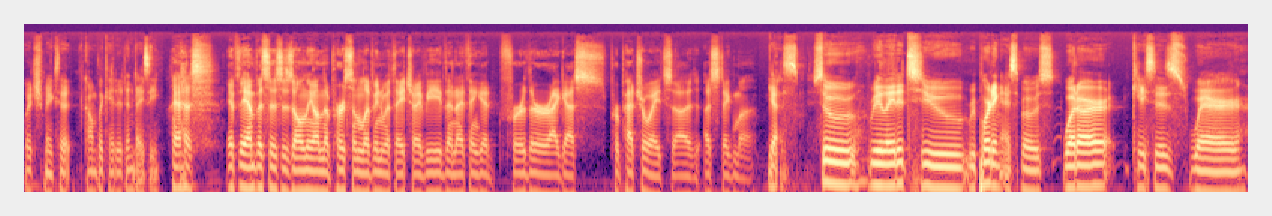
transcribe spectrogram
which makes it complicated and dicey. Yes. If the emphasis is only on the person living with HIV, then I think it further, I guess, perpetuates a, a stigma. Yes. So related to reporting, I suppose, what are cases where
